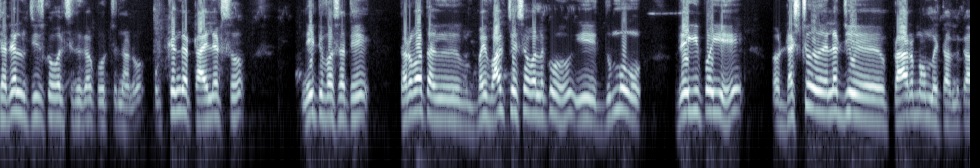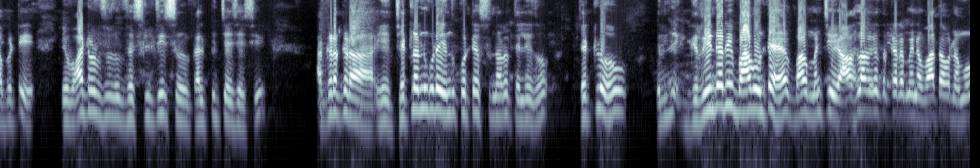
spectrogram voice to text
చర్యలను తీసుకోవాల్సిందిగా కోరుతున్నాను ముఖ్యంగా టాయిలెట్స్ నీటి వసతి తర్వాత బై వాక్ చేసే వాళ్ళకు ఈ దుమ్ము రేగిపోయి డస్ట్ ఎలర్జీ ప్రారంభం అవుతుంది కాబట్టి ఈ వాటర్ ఫెసిలిటీస్ కల్పించేసేసి అక్కడక్కడ ఈ చెట్లను కూడా ఎందుకు కొట్టేస్తున్నారో తెలీదు. చెట్లు గ్రీనరీ బాగుంటే బాగా మంచి ఆహ్లాదకరమైన వాతావరణము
